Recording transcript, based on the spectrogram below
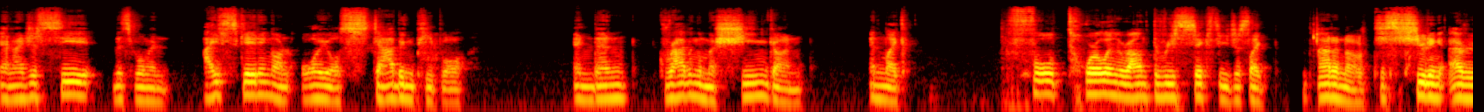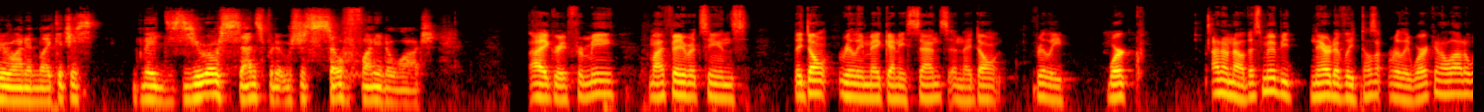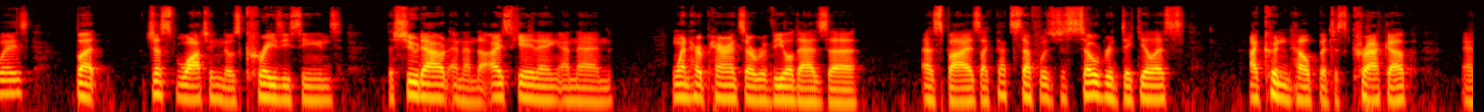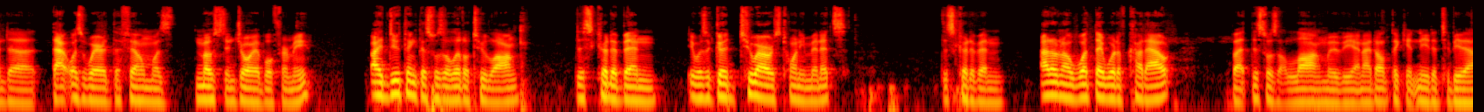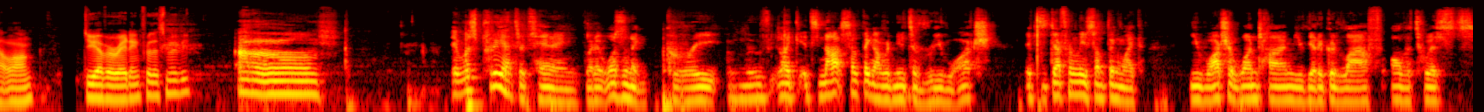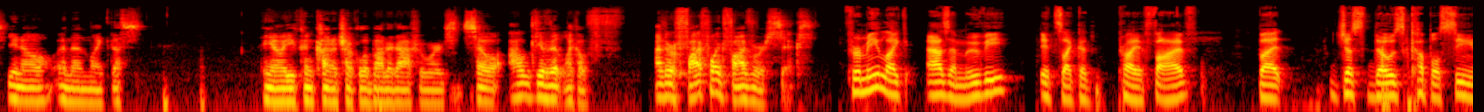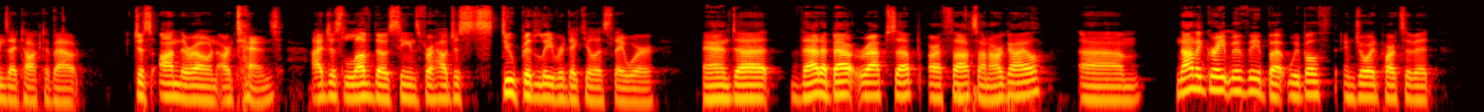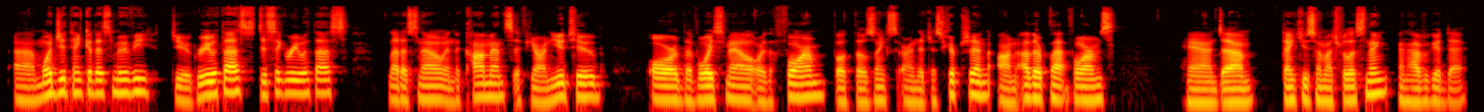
and i just see this woman ice skating on oil stabbing people and then grabbing a machine gun and like full twirling around 360 just like i don't know just shooting everyone and like it just made zero sense but it was just so funny to watch I agree. For me, my favorite scenes, they don't really make any sense and they don't really work. I don't know. This movie narratively doesn't really work in a lot of ways, but just watching those crazy scenes, the shootout and then the ice skating and then when her parents are revealed as uh as spies, like that stuff was just so ridiculous. I couldn't help but just crack up and uh that was where the film was most enjoyable for me. I do think this was a little too long this could have been it was a good two hours 20 minutes this could have been i don't know what they would have cut out but this was a long movie and i don't think it needed to be that long do you have a rating for this movie Um, it was pretty entertaining, but it wasn't a great movie. Like, it's not something I would need to rewatch. It's definitely something like you watch it one time, you get a good laugh, all the twists, you know, and then like this, you know, you can kind of chuckle about it afterwards. So I'll give it like a either a five point five or a six. for me like as a movie it's like a probably a five but just those couple scenes i talked about just on their own are tens i just love those scenes for how just stupidly ridiculous they were and uh, that about wraps up our thoughts on argylle um, not a great movie but we both enjoyed parts of it um, what'd you think of this movie do you agree with us disagree with us let us know in the comments if you're on youtube or the voicemail or the forum. Both those links are in the description on other platforms. And um, thank you so much for listening and have a good day.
